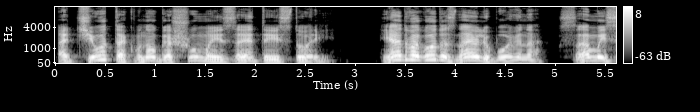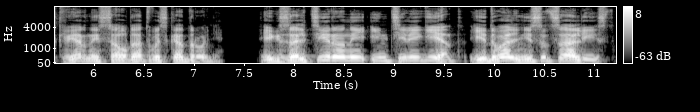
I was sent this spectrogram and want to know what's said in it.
«Отчего так много шума из-за этой истории? Я два года знаю Любовина, самый скверный солдат в эскадроне. Экзальтированный интеллигент, едва ли не социалист.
